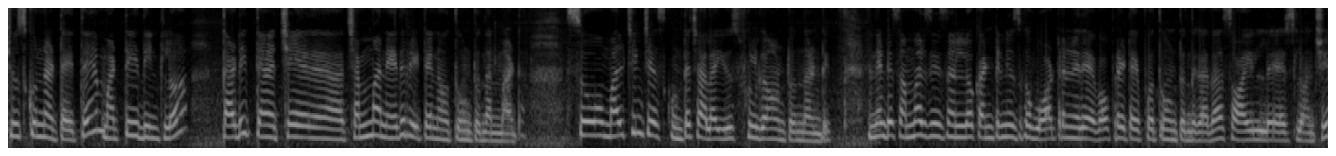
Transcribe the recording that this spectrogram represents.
చూసుకున్నట్టయితే మట్టి దీంట్లో తడి చెమ్మ అనేది రిటైన్ అవుతూ ఉంటుందన్నమాట. సో మల్చింగ్ చేసుకుంటే చాలా యూస్ఫుల్గా ఉంటుందండి. ఎందుకంటే సమ్మర్ సీజన్లో కంటిన్యూస్గా వాటర్ అనేది ఎవాపరేట్ అయిపోతూ ఉంటుంది కదా సాయిల్ లేయర్స్లోంచి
